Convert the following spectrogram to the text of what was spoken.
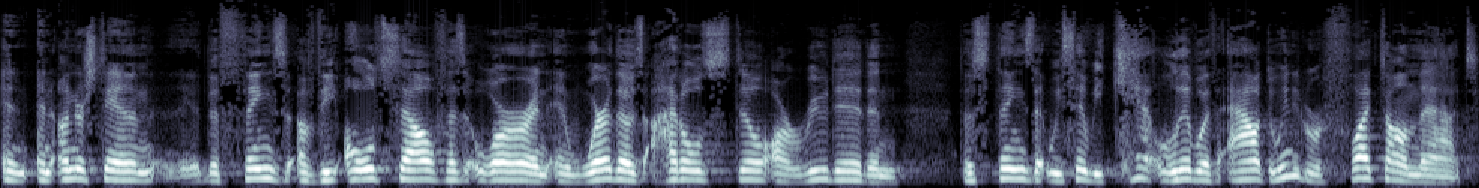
and, and understand the things of the old self, as it were, and, and where those idols still are rooted and those things that we say we can't live without? Do we need to reflect on that?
